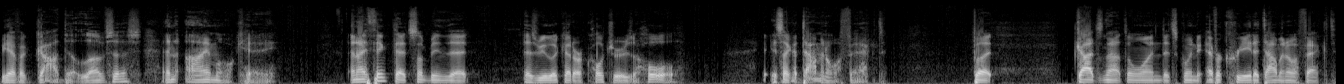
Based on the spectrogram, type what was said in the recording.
We have a God that loves us, and I'm okay. And I think that's something that, as we look at our culture as a whole, it's like a domino effect. But God's not the one that's going to ever create a domino effect.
